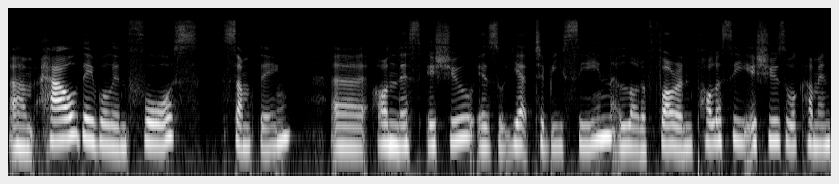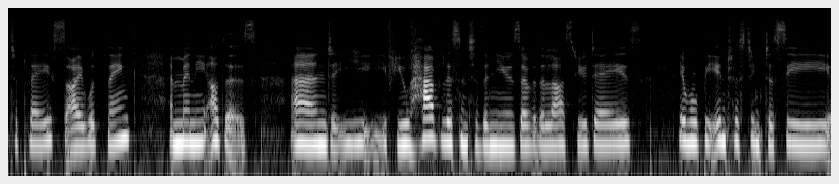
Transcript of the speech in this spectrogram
Um, how they will enforce something uh, on this issue is yet to be seen. A lot of foreign policy issues will come into place, I would think, and many others. And y- if you have listened to the news over the last few days, it will be interesting to see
